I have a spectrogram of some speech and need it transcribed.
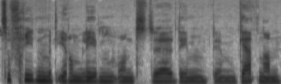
zufrieden mit Ihrem Leben und der, dem, dem Gärtnern?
